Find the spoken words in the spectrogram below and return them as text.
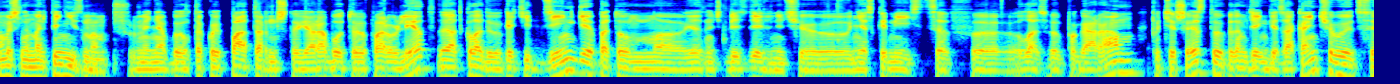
промышленным альпинизмом. У меня был такой паттерн, что я работаю пару лет, откладываю какие-то деньги, потом э, я, значит, бездельничаю несколько месяцев, э, лазаю по горам, путешествую, потом деньги заканчиваются,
